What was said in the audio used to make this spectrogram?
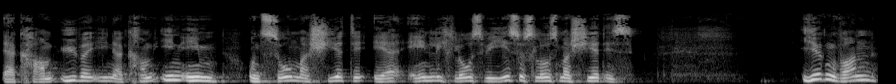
er kam über ihn, er kam in ihm und so marschierte er ähnlich los, wie Jesus losmarschiert ist. Irgendwann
